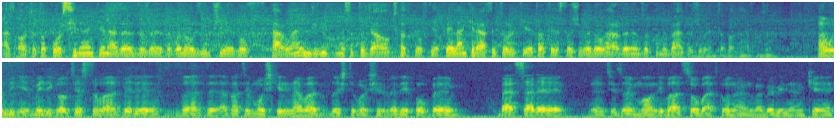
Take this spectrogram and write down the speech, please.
از آرتتا پرسیدن که نظر به انتقال اوزیل چیه؟ گفت تقریبا اینجوری مثل تو جواب داد. گفت که فعلا که رفته ترکیه تا تستاشو بده و قرارداد امضا کنه بعد راجع به انتقال حرف می‌زنه. همون دیگه مدیکال تست رو باید بده. بعد البته مشکلی نباید داشته باشه. ولی خب بعد سر چیزهای مالی باید صحبت کنن و ببینن که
